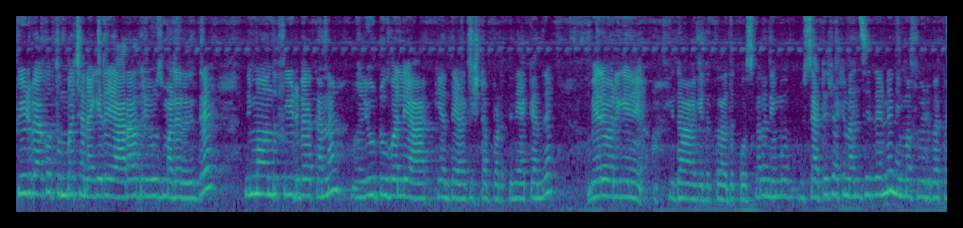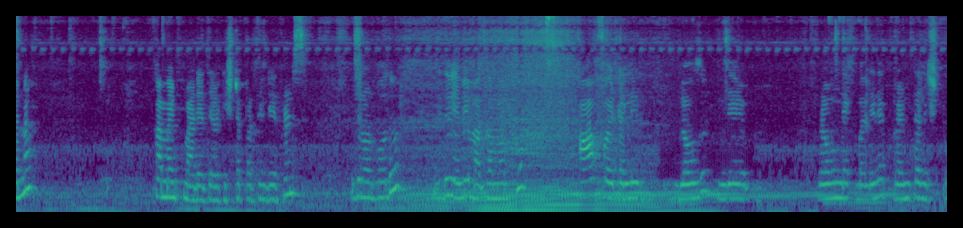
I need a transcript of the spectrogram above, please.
ಫೀಡ್ಬ್ಯಾಕು ತುಂಬ ಚೆನ್ನಾಗಿದೆ. ಯಾರಾದರೂ ಯೂಸ್ ಮಾಡಿರೋದಿದ್ದರೆ ನಿಮ್ಮ ಒಂದು ಫೀಡ್ಬ್ಯಾಕನ್ನು ಯೂಟ್ಯೂಬಲ್ಲಿ ಹಾಕಿ ಅಂತ ಹೇಳಕ್ಕೆ ಇಷ್ಟಪಡ್ತೀನಿ. ಯಾಕೆಂದರೆ ಬೇರೆಯವರಿಗೆ ಇದಾಗಿರುತ್ತಲ್ಲ, ಅದಕ್ಕೋಸ್ಕರ ನಿಮ್ಮ ಸ್ಯಾಟಿಸ್ಫ್ಯಾಕ್ಷನ್ ಅನಿಸಿದ್ರೇ ನಿಮ್ಮ ಫೀಡ್ಬ್ಯಾಕನ್ನು ಕಮೆಂಟ್ ಮಾಡಿ ಅಂತ ಹೇಳಕ್ಕೆ ಇಷ್ಟಪಡ್ತೀನಿ ಡಿಯರ್ ಫ್ರೆಂಡ್ಸ್ ಇದು ನೋಡ್ಬೋದು. ಇದು ಹೆವಿ ಮಗ್ಗ ವರ್ಕು ಹಾಫ್ ವೈಟಲ್ಲಿ ಬ್ಲೌಸು ಹಿಂದೆ ರೌಂಡ್ ನೆಕ್ ಬಂದಿದೆ. ಫ್ರಂಟಲ್ಲಿ ಇಷ್ಟು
